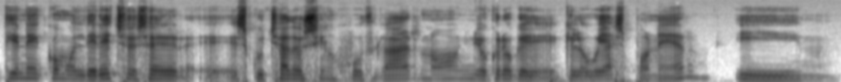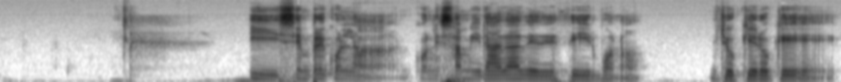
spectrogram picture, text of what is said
tiene como el derecho de ser eh, escuchado sin juzgar, ¿no? Yo creo que, que lo voy a exponer y, y siempre con, la, con esa mirada de decir, bueno, yo quiero que,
